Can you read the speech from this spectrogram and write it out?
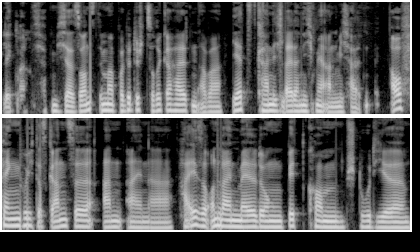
Leg mal. Ich habe mich ja sonst immer politisch zurückgehalten, aber jetzt kann ich leider nicht mehr an mich halten. Aufhängen tue ich das Ganze an einer heise Online-Meldung, Bitkom-Studie,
